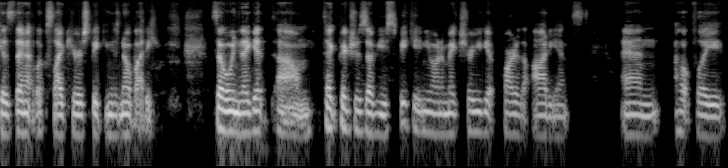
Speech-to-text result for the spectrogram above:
because then it looks like you're speaking to nobody. So when they get um, take pictures of you speaking, you want to make sure you get part of the audience and hopefully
